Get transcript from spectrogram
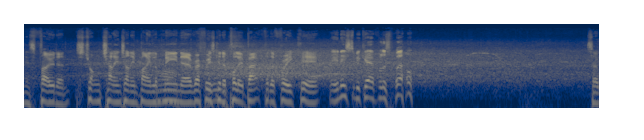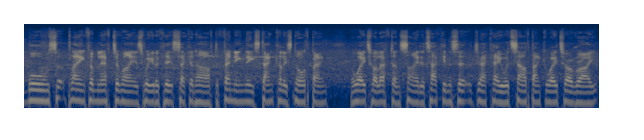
There's Foden. Strong challenge on him by Lemina. Referee's going to pull it back for the free kick. He needs to be careful as well. So Wolves playing from left to right as we look at it second half, defending the Stan Cullis North Bank away to our left hand side, attacking the Jack Hayward South Bank away to our right.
